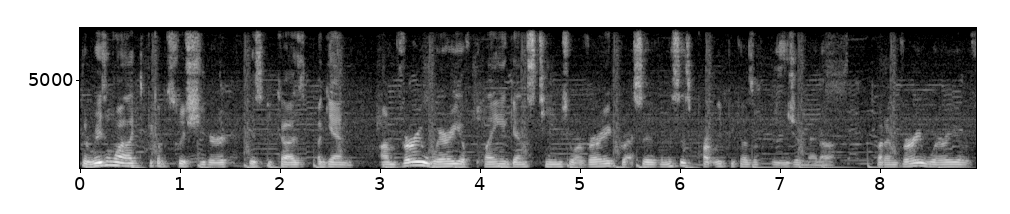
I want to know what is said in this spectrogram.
The reason why I like to pick up a Swift Shooter is because again, I'm very wary of playing against teams who are very aggressive, and this is partly because of Asia meta but I'm very wary of,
